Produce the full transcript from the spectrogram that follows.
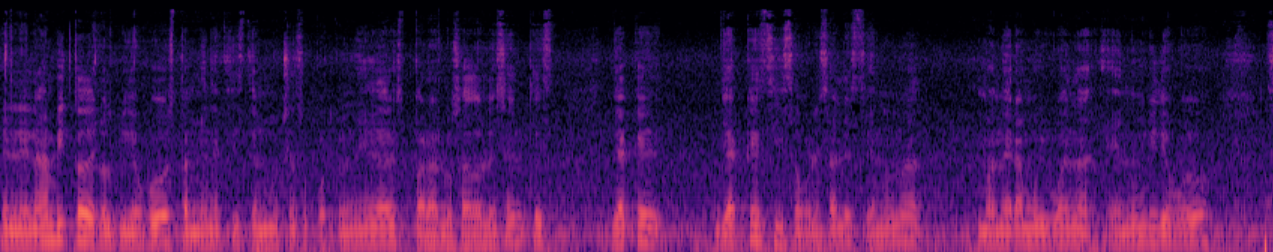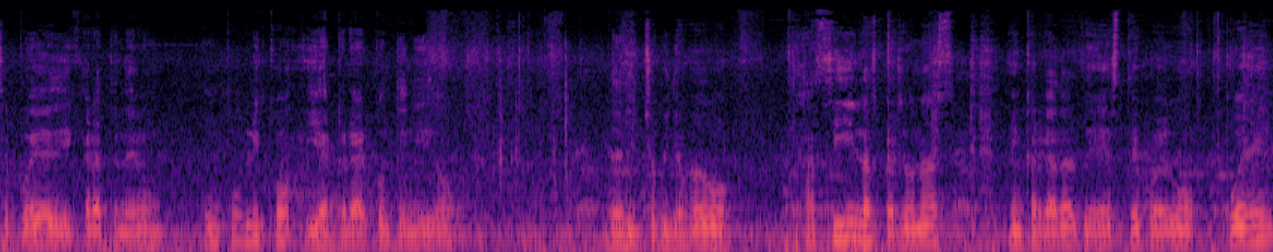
En el ámbito de los videojuegos también existen muchas oportunidades para los adolescentes, ya que ya que si sobresales en una manera muy buena en un videojuego, se puede dedicar a tener un, público y a crear contenido de dicho videojuego. Así las personas encargadas de este juego pueden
